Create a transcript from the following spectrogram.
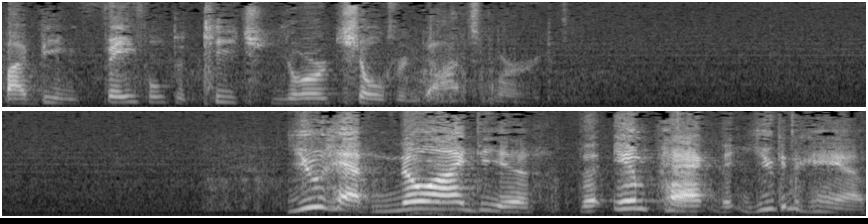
by being faithful to teach your children God's Word. You have no idea the impact that you can have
